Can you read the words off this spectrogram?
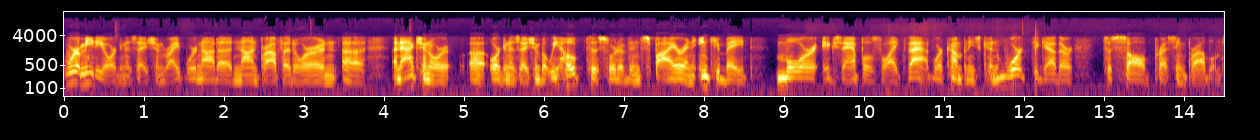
we're a media organization, right? We're not a nonprofit or an uh, an action or uh, organization, but we hope to sort of inspire and incubate more examples like that, where companies can work together to solve pressing problems.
